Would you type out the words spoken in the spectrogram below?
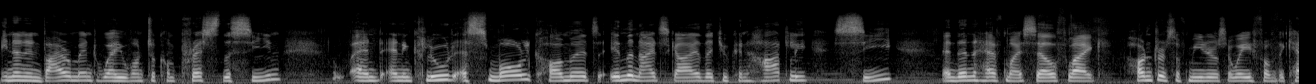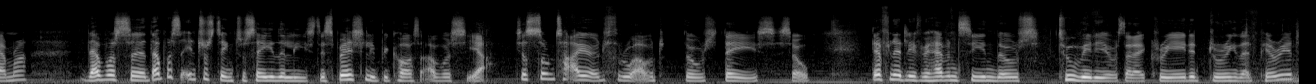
in an environment where you want to compress the scene and, and include a small comet in the night sky that you can hardly see and then have myself like hundreds of meters away from the camera that was uh, that was interesting to say the least especially because I was yeah just so tired throughout those days so definitely if you haven't seen those two videos that I created during that period,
